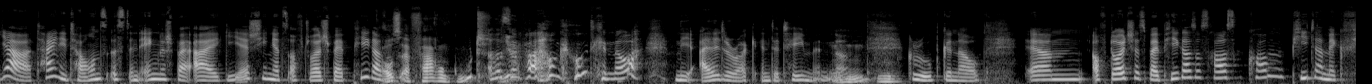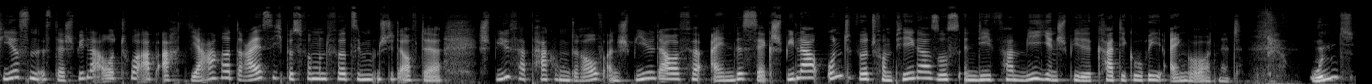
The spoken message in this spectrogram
Ja, Tiny Towns ist in Englisch bei AEG erschienen, jetzt auf Deutsch bei Pegasus. Aus Erfahrung gut? Aus ja. Erfahrung gut, genau. Nee, Alderock Entertainment ne? Mhm. Group, genau. Ähm, auf Deutsch ist bei Pegasus rausgekommen. Peter McPherson ist der Spieleautor, ab acht Jahre, 30 bis 45 Minuten steht auf der Spielverpackung drauf an Spieldauer für ein bis sechs Spieler und wird von Pegasus in die Familienspielkategorie eingeordnet. Und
